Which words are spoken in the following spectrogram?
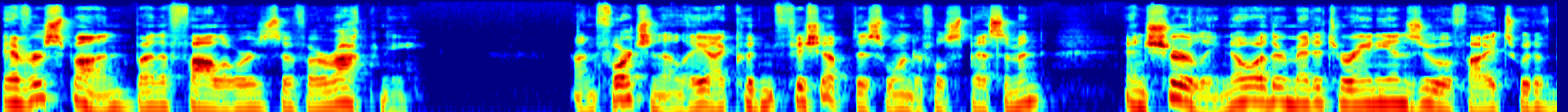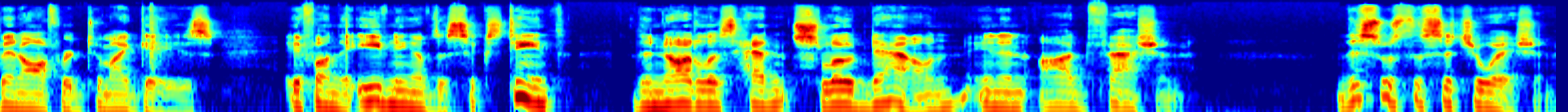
ever spun by the followers of Arachne. Unfortunately, I couldn't fish up this wonderful specimen, and surely no other Mediterranean zoophytes would have been offered to my gaze if on the evening of the 16th the Nautilus hadn't slowed down in an odd fashion. This was the situation.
